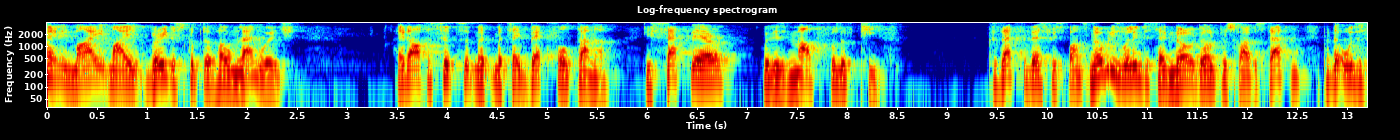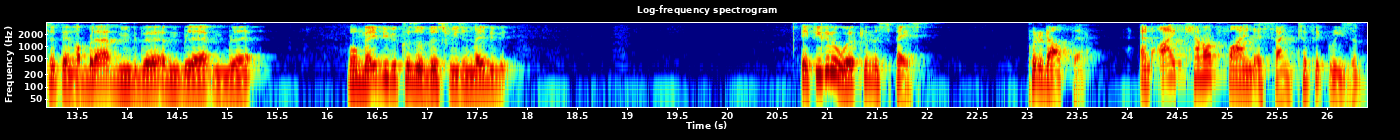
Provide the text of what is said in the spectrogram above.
And in my, my very descriptive home language, daar gesit met met vol tande. He sat there with his mouth full of teeth. Because that's the best response. Nobody's willing to say, no, don't prescribe a statin, but they all just sit there and go, blah, blah, blah, blah. Well, maybe because of this reason, maybe. Be- if you're going to work in the space, put it out there. And I cannot find a scientific reason,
